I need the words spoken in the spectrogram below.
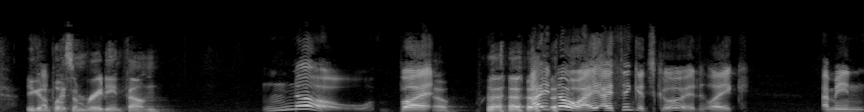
you gonna play some Radiant Fountain? no, but No. I know. I, I think it's good. Like, I mean,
